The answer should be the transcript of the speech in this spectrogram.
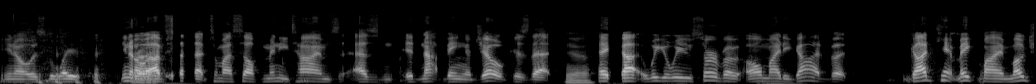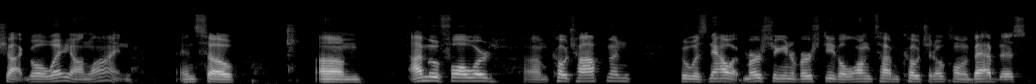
You know, is the way. You know, right. I've said that to myself many times as it not being a joke. Is that yeah. hey, God, we we serve a Almighty God, but God can't make my mugshot go away online, and so um, I move forward. Um, coach Hoffman, who was now at Mercer University, the longtime coach at Oklahoma Baptist,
